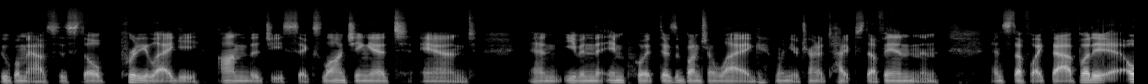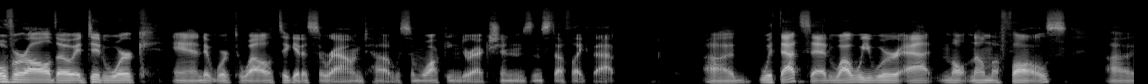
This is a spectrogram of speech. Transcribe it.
Google Maps is still pretty laggy on the G6 launching it and and even the input there's a bunch of lag when you're trying to type stuff in and and stuff like that. But it, overall though it did work and it worked well to get us around uh, with some walking directions and stuff like that. Uh, with that said while we were at multnomah falls uh,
